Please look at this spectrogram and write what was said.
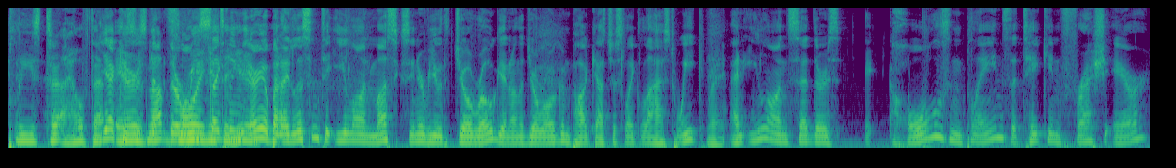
please. Tur- I hope that Yeah, air because is not they're flowing into recycling the here. area. But I listened to Elon Musk's interview with Joe Rogan on the Joe Rogan podcast just like last week, Right. and Elon said there's eh, holes in planes that take in fresh air.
